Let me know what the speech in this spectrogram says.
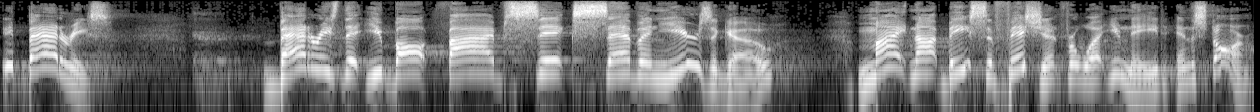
You need batteries. Batteries that you bought five, six, seven years ago might not be sufficient for what you need in the storm.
